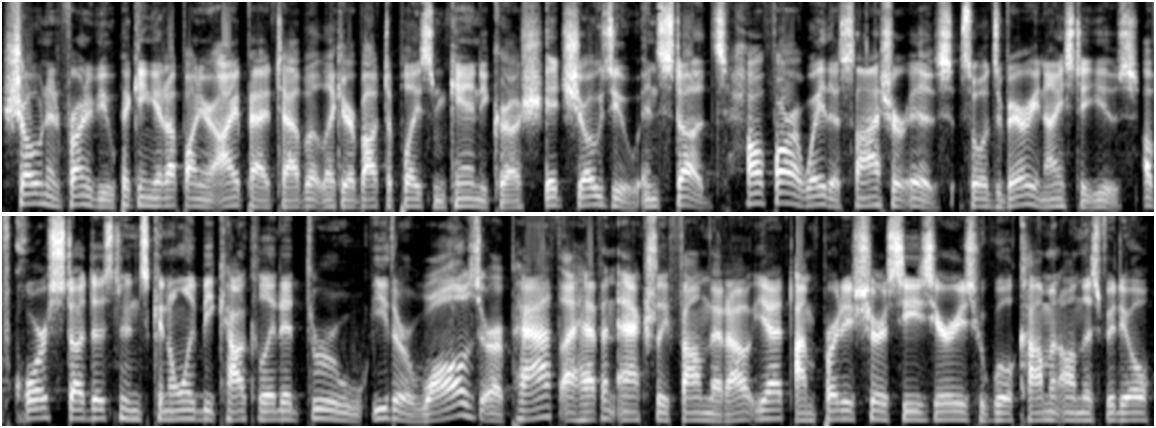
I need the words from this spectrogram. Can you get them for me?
shown in front of you, picking it up on your iPad tablet like you're about to play some Candy Crush. It shows you in studs how far away the slasher is, so it's very nice to use. Of course, stud distance can only be calculated through either walls or a path. I haven't actually found that out yet. I'm pretty sure C-Series, who will comment on this video,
